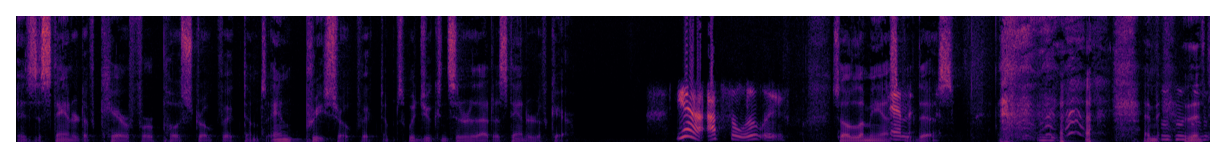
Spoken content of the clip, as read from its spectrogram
is a standard of care for post stroke victims and pre stroke victims. Would you consider that a standard of care? Yeah, absolutely. So let me ask and, you this. and, the,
